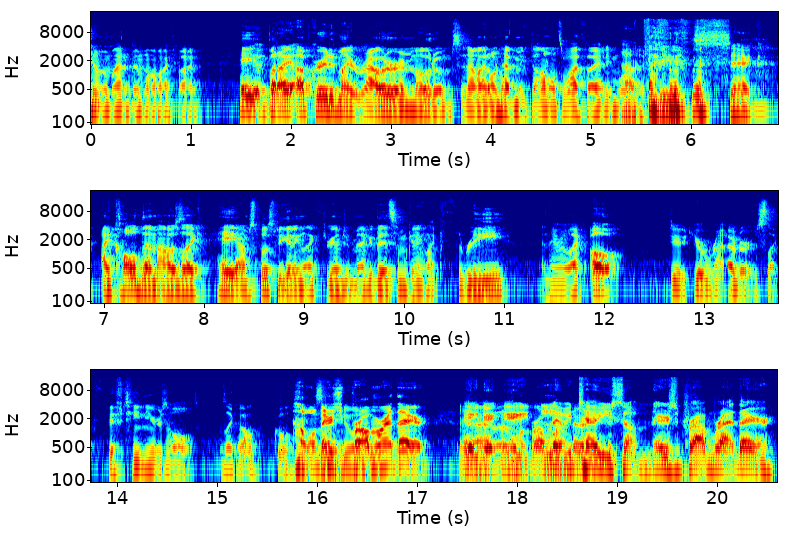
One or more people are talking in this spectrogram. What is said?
no, it might have been my Wi-Fi. Hey, but I upgraded my router and modem, so now I don't have McDonald's Wi-Fi anymore. Oh, dude, sick. I called them. I was like, "Hey, I'm supposed to be getting like 300 megabits. I'm getting like three, and they were like, "Oh, dude, your router is like 15 years old." I was like, "Oh, cool." Oh, well, there's your new one." problem right there. Hey, Yeah, there- hey, let right me there. tell you something. There's a problem right there.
